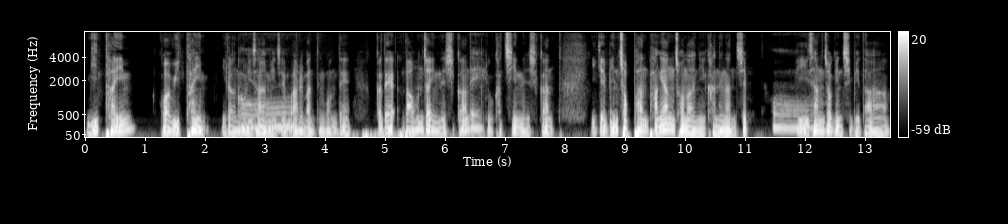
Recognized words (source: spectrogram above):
미타임과 위타임이라는 걸이 사람이 이제 어. 말을 만든 건데, 그러니까 내, 나 혼자 있는 시간, 네. 그리고 같이 있는 시간, 이게 민첩한 방향 전환이 가능한 집이 어, 이상적인 집이다.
